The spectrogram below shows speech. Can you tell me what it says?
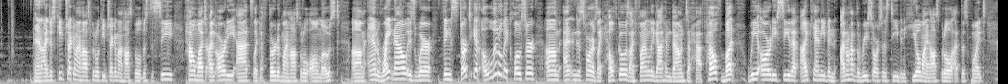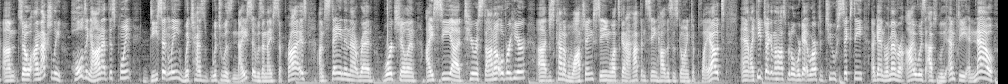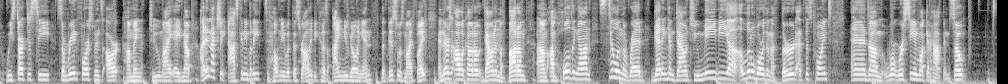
and I just keep checking my hospital keep checking my hospital just to see how much. I'm already at like a third of my hospital almost. Um, and right now is where things start to get a little bit closer. Um, and as far as like health goes I finally got him down to half health. But we already see that I can't even I don't have the resources to even heal my hospital at this point. Um, so I'm actually holding on at this point decently which has which was nice. It was a nice surprise. I'm staying in that red. We're chilling. I see uh Tirastana over here uh just kind of watching seeing what's gonna happen seeing how this is going to play out. And I keep checking the hospital. We're getting we're up to 260 again remember I was absolutely empty and now we start to see some reinforcements are coming to my aid. Now I didn't actually ask anybody to help me with this rally because I knew going in that this was my fight. And there's avocado down in the bottom. Um, I'm holding on still in the red getting him down to maybe a, a little more than a third at this point. And um we're, we're seeing what can happen. So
